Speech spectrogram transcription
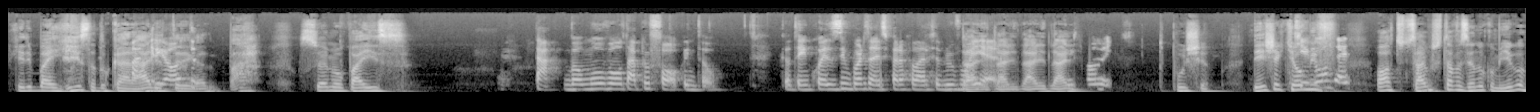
aquele bairrista do caralho, tá Patriota. ligado? Pá, isso é meu país. Tá, vamos voltar pro foco então. Que eu tenho coisas importantes para falar sobre o Dale, voyeur. dale, dale, dale. Principalmente. Tu puxa. Deixa que eu Que me. acontece? Ó, tu sabe o que tu tá fazendo comigo?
